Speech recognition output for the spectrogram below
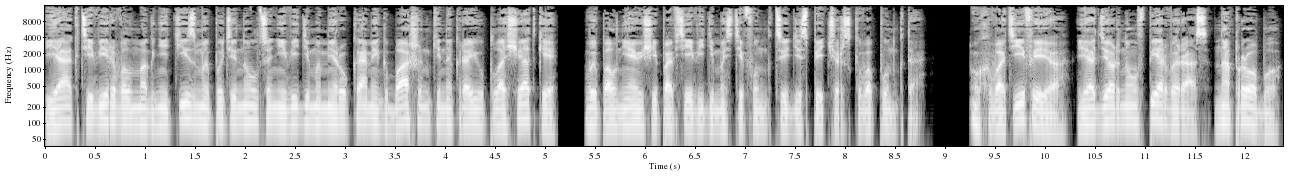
я активировал магнетизм и потянулся невидимыми руками к башенке на краю площадки, выполняющей, по всей видимости, функции диспетчерского пункта. Ухватив ее, я дернул в первый раз, на пробу,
